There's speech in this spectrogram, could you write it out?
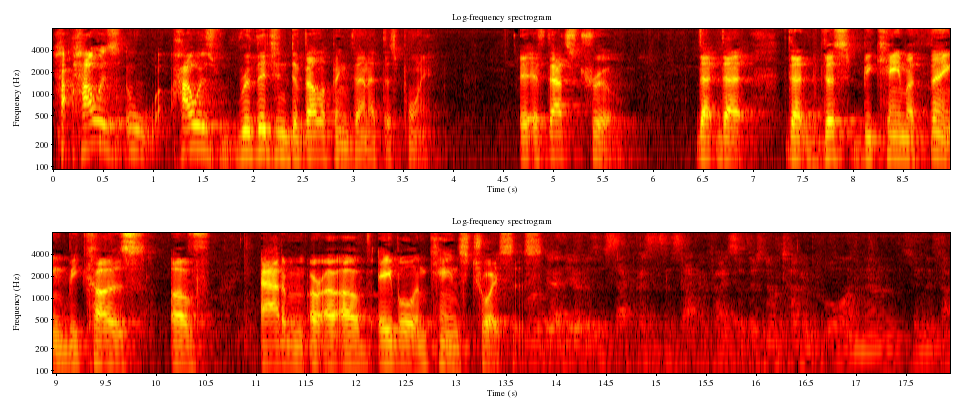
How, how is how is religion developing then at this point? If that's true, that that that this became a thing because of Adam or uh, of Abel and Cain's choices. Well, the idea of it is a sacrifice is a sacrifice, so if there's no tug and pull on them, then it's not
